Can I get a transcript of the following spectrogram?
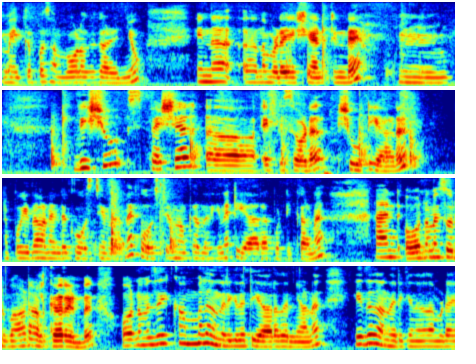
മേക്കപ്പ് സംഭവങ്ങളൊക്കെ കഴിഞ്ഞു. ഇന്ന് നമ്മുടെ ഏഷ്യാനെറ്റിന്റെ വിഷു സ്പെഷ്യൽ എപ്പിസോഡ് ഷൂട്ട് ചെയ്യാണ്. അപ്പോൾ ഇതാണ് എന്റെ കോസ്റ്റ്യൂം വരുന്നത്. കോസ്റ്റ്യൂം നമുക്ക് തന്നിരിക്കുന്നത് ടിയാറ പൊട്ടിക്കാണ്. ആൻഡ് ഓർണമെന്റ്സ് ഒരുപാട് ആൾക്കാരുണ്ട്. ഓർണമെന്റ്സ് ഈ കമ്മൽ തന്നിരിക്കുന്നത് ടിയാറ തന്നെയാണ്. ഇത് തന്നിരിക്കുന്നത് നമ്മുടെ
